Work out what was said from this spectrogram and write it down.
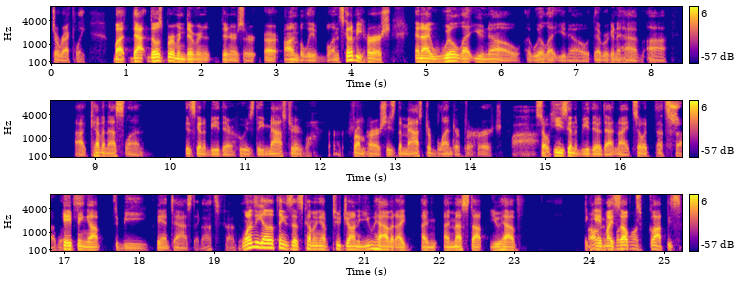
directly. But that those bourbon dinner, dinners are are unbelievable, and it's going to be Hirsch. And I will let you know, I will let you know that we're going to have uh, uh, Kevin Eslan is going to be there, who is the master From Hirsch. from Hirsch. He's the master blender for Hirsch. Wow, So he's going to be there that night. So it, That's it's fabulous. shaping up to be fantastic. that's fabulous. One of the other things that's coming up too, Johnny, you have it. I I, I messed up. You have. I Oh, gave what do you myself two copies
